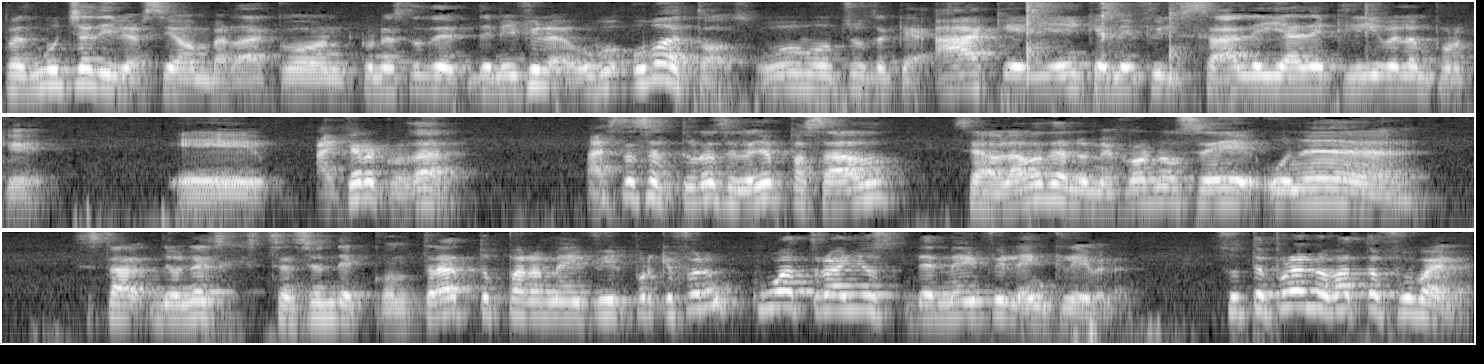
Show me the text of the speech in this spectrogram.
pues mucha diversión, ¿verdad? Con, esto de, de Mayfield. Hubo, de todos. Hubo muchos de que, ah, qué bien que Mayfield sale ya de Cleveland porque eh, hay que recordar, a estas alturas del año pasado se hablaba de a lo mejor, no sé, una de una extensión de contrato para Mayfield, porque fueron cuatro años de Mayfield en Cleveland. Su temporada novato fue buena.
